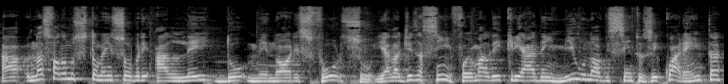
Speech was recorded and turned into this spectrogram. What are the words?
Ah, nós falamos também sobre a lei do menor menor esforço. E ela diz assim: foi uma lei criada em 1940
